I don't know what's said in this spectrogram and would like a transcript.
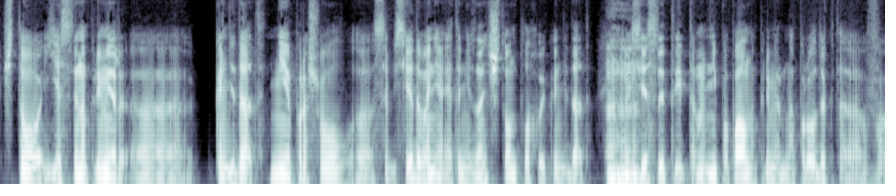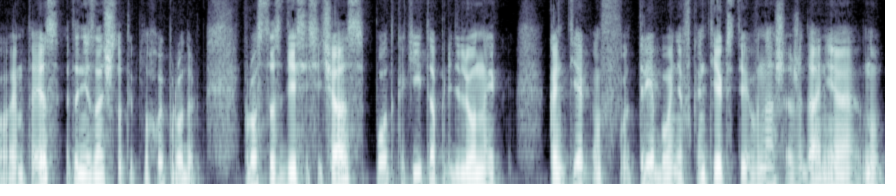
что если, например, э, кандидат не прошел э, собеседование, это не значит, что он плохой кандидат. Uh-huh. То есть, если ты там не попал, например, на продукта в МТС, это не значит, что ты плохой продукт. Просто здесь и сейчас под какие-то определенные контек... требования в контексте, в наши ожидания, ну,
